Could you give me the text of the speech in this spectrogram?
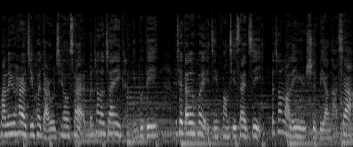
马林鱼还有机会打入季后赛，本场的战役肯定不低，而且大都会已经放弃赛季，本场马林鱼势必要拿下。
